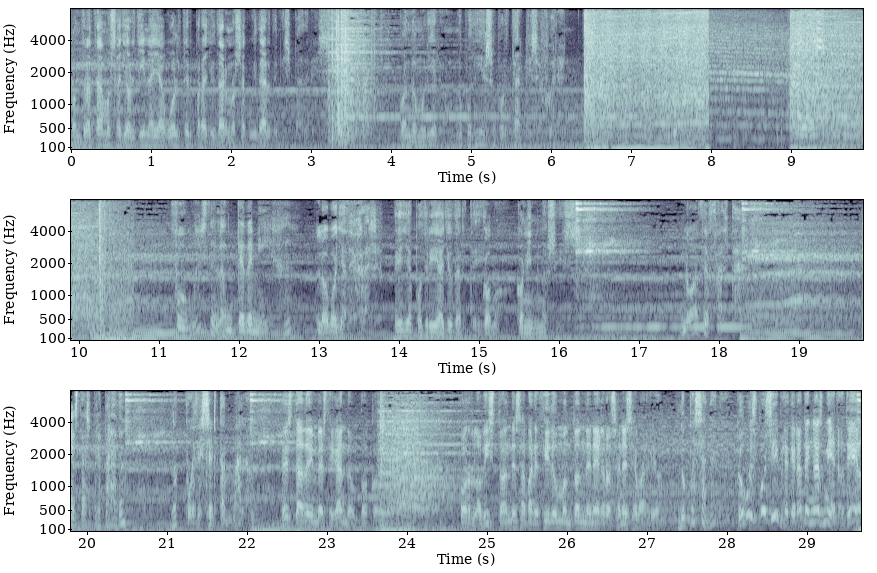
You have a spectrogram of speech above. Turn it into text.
Contratamos a Georgina y a Walter para ayudarnos a cuidar de mis padres. Cuando murieron, no podía soportar que se fueran. Delante de mi hija? lo voy a dejar. Ella podría ayudarte. ¿Cómo? Con hipnosis. No hace falta. ¿Estás preparado? No puede ser tan malo. He estado investigando un poco. Por lo visto, han desaparecido un montón de negros en ese barrio. No pasa nada. ¿Cómo es posible que no tengas miedo, tío?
